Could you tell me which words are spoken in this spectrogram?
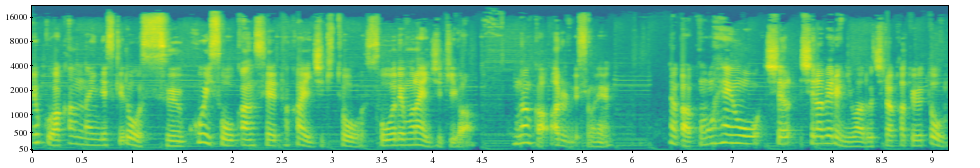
よくわかんないんですけど、すごい相関性高い時期と、そうでもない時期が、なんかあるんですよね。なんかこの辺を調べるにはどちらかというと、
